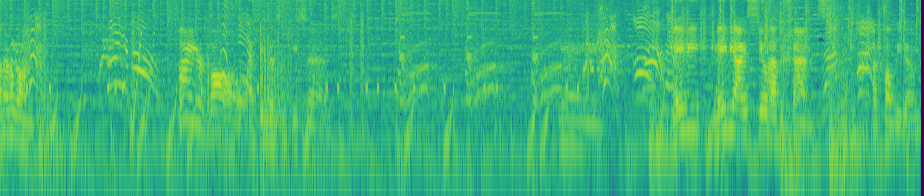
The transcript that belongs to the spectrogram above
Another one. Fireball! I think that's what he says. Yay. Maybe, maybe I still have a chance. I probably don't.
